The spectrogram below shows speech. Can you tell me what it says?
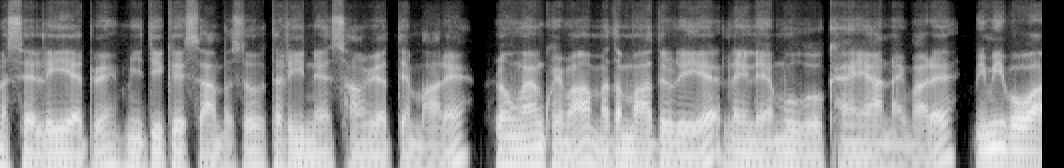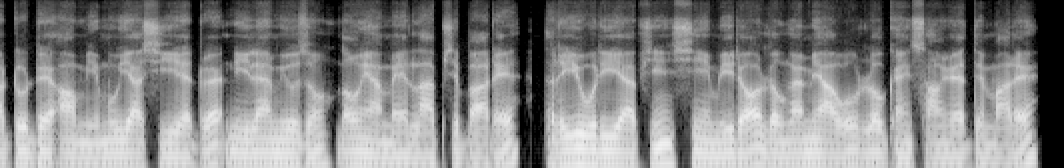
24ရက်အတွင်းမိတိကိစ္စမစိုးသတိနဲ့ဆောင်ရွက်တင်ပါတယ်။လုပ်ငန်းခွင်မှာမသမာသူတွေရဲ့လိမ်လည်မှုကိုခံရနိုင်ပါတယ်။မိမိဘဝတိုးတက်အောင်မြင်မှုရရှိရတဲ့အတွက်နီလန်းမျိုးစုံသုံးရမယ်လားဖြစ်ပါတယ်။သတိဝရိယဖြင့်ရှင်ပြီးတော့လုပ်ငန်းများကိုလုပ်ကိုင်ဆောင်ရွက်တင်ပါတယ်။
